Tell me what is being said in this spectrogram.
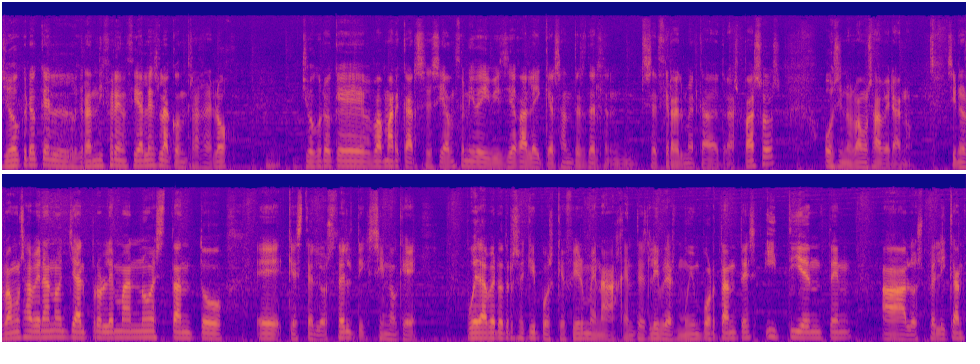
Yo creo que el gran diferencial es la contrarreloj. Yo creo que va a marcarse si Anthony Davis llega a Lakers antes de se cierre el mercado de traspasos o si nos vamos a verano. Si nos vamos a verano ya el problema no es tanto eh, que estén los Celtics, sino que puede haber otros equipos que firmen a agentes libres muy importantes y tienten a los Pelicans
